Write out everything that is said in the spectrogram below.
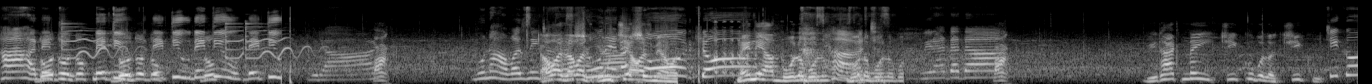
हाँ हाँ दो, दो, देती हूँ। देती हूँ। देती हूँ देती हूँ वो ना आवाज़ नहीं आवाज़ आवाज़ ऊँची आवाज़ में आवाज़। नहीं नहीं आप बोलो बोलो हाँ, बोलो अच्छा। बोलो बोलो। विराट दादा। विराट नहीं चीकू बोलो चीकू। चीकू।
